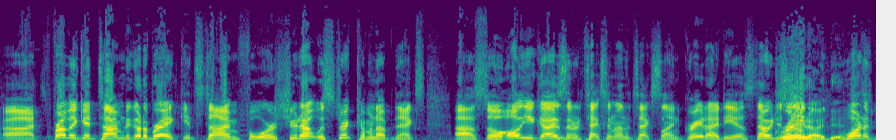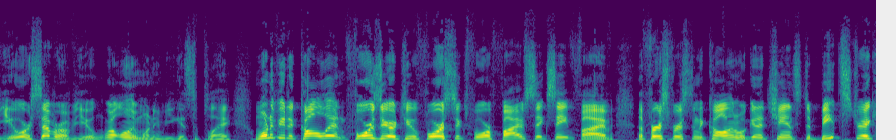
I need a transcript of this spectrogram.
Uh, it's probably a good time to go to break. It's time for Shootout with Strick coming up next. Uh, so, all you guys that are texting on the text line, great ideas. Now we just Great need ideas. one of you or several of you. Well, only one of you gets to play. One of you to call in 402 464 5685. The first person to call in will get a chance to beat Strick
